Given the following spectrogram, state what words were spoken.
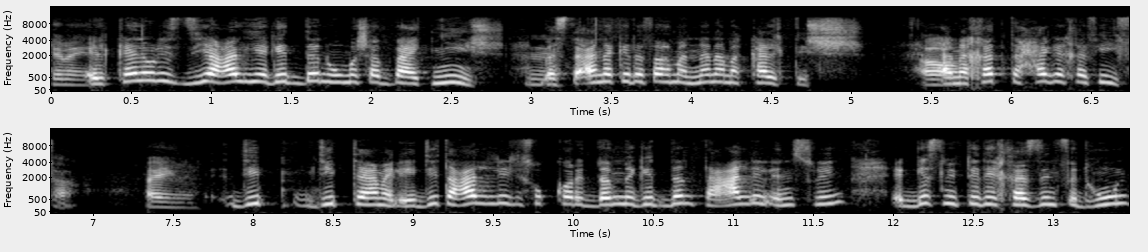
تمام. ال calories دي عالية جدا وما شبعتنيش. مم. بس أنا كده فاهمة إن أنا ما أكلتش. آه. أنا خدت حاجة خفيفة. أيوه. دي دي بتعمل إيه؟ دي تعلي سكر الدم جدا تعلي الإنسولين الجسم يبتدي يخزن في دهون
